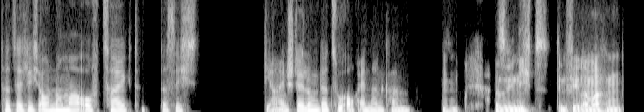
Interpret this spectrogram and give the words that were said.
tatsächlich auch nochmal aufzeigt, dass sich die Einstellung dazu auch ändern kann. Mhm. Also nicht den Fehler machen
